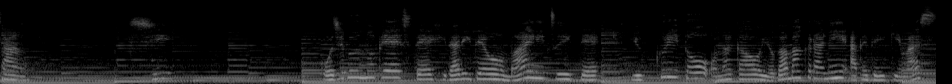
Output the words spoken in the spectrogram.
3 4ご自分のペースで左手を前についてゆっくりとお腹をヨガ枕に当てていきます。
